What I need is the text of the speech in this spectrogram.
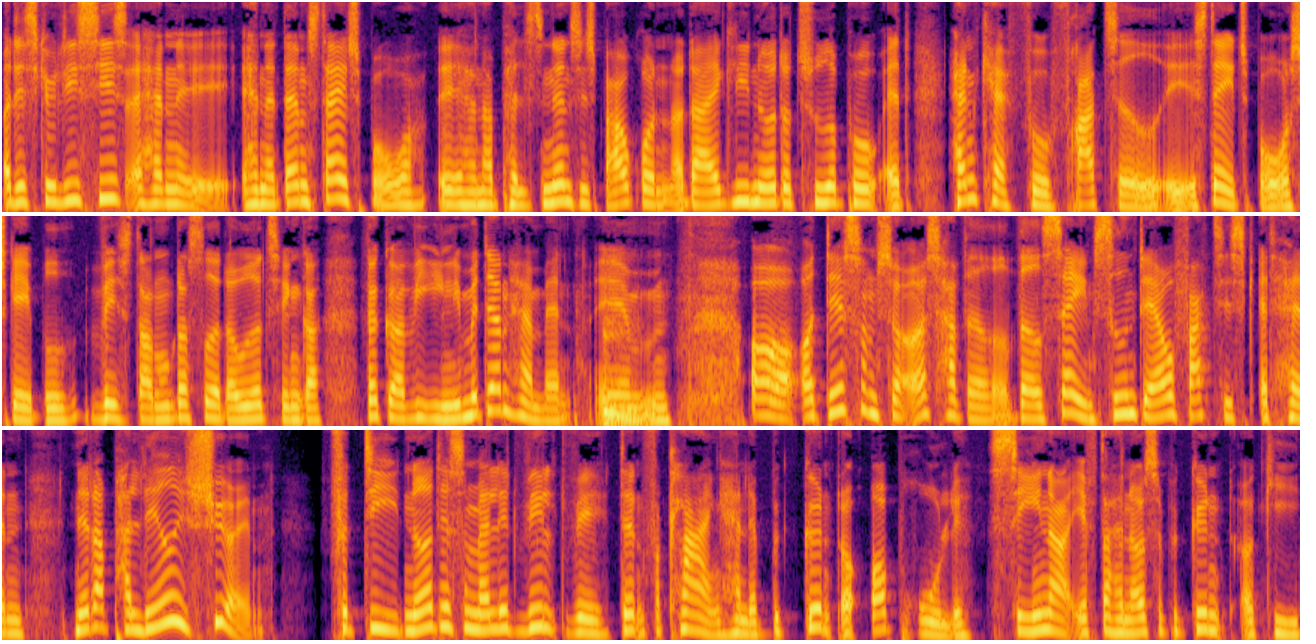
og det skal jo lige siges, at han, øh, han er dansk statsborger. Øh, han har palæstinensisk baggrund, og der er ikke lige noget, der tyder på, at han kan få frataget øh, statsborgerskabet, hvis der er nogen, der sidder derude og tænker, hvad gør vi egentlig med den her mand? Mm. Øhm, og, og det, som så også har været, været sagen siden, det er jo faktisk, at han netop har levet i Syrien. Fordi noget af det, som er lidt vildt ved den forklaring, han er begyndt at oprulle senere, efter han også er begyndt at give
